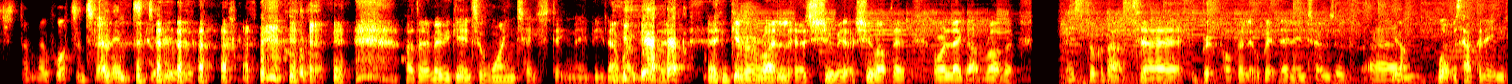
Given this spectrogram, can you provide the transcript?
just don't know what to tell him to do. I don't know. Maybe get into wine tasting. Maybe that might be. Yeah. Give him a right a shoe a shoe up there or a leg up rather. Let's talk about uh, Britpop a little bit then, in terms of um, Yeah. what was happening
